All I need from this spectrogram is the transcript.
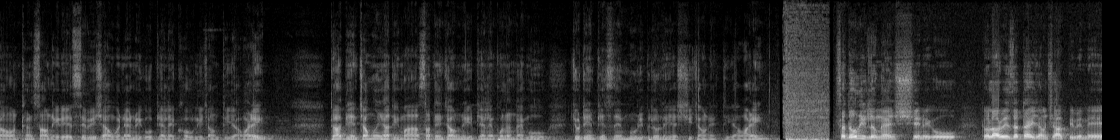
တောင်းဝန်ထမ်းဆောင်နေတဲ့စစ်ဘေးရှောင်ဝန်ထမ်းတွေကိုပြန်လည်ခုံနေကြောင်းသိရပါတယ်။ဒါ့အပြင်ကျောင်းမွေရာသီမှာစာတင်ကျောင်းတွေပြန်လည်ဖွင့်လှစ်နိုင်မှုကြိုတင်ပြင်ဆင်မှုတွေပြုလုပ်လျက်ရှိကြောင်းလည်းသိရပါတယ်။73စီလုပ်ငန်းရှင်တွေကိုဒေါ်လာတွေဇက်တိုက်ရောင်းချပေးပေမဲ့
